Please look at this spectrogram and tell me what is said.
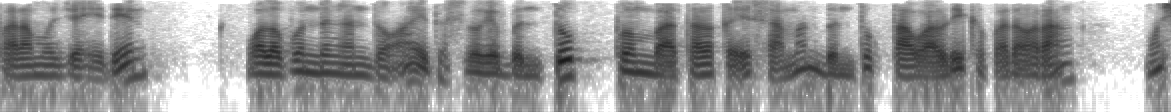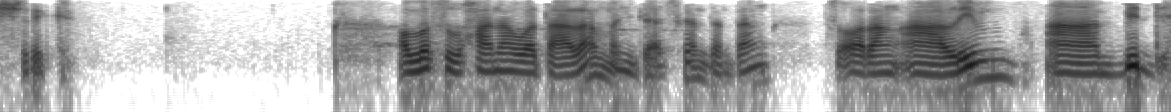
para mujahidin, walaupun dengan doa itu sebagai bentuk pembatal keislaman, bentuk tawali kepada orang musyrik. Allah Subhanahu wa taala menjelaskan tentang seorang alim abid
